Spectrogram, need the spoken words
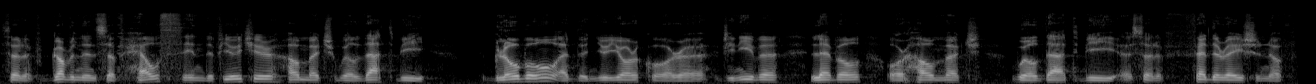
sort of governance of health in the future, how much will that be global at the New York or uh, Geneva level, or how much will that be a sort of federation of,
